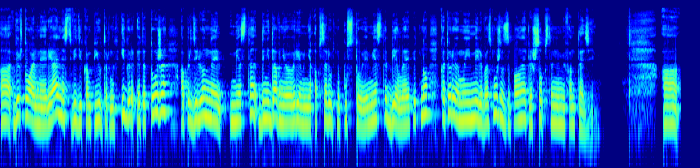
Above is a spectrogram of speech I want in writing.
а, виртуальная реальность в виде компьютерных игр – это тоже определенное место, до недавнего времени абсолютно пустое место, белое пятно, которое мы имели возможность заполнять лишь собственными фантазиями. А,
